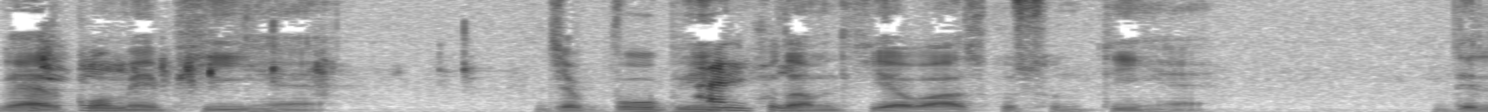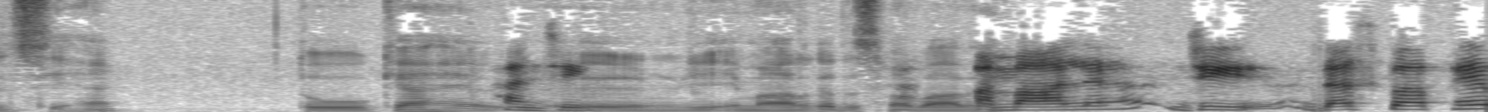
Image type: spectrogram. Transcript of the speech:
गैर कौमें भी हैं जब वो भी हाँ जी। की आवाज़ को सुनती हैं दिल से हैं? तो क्या है हाँ जी। ये इमाल का दसवां बाब है? अमाल है जी दस बाब है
